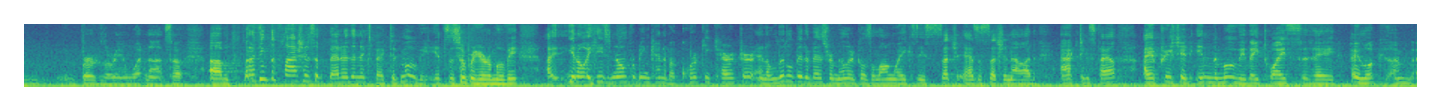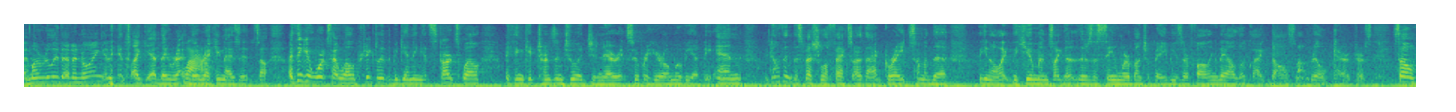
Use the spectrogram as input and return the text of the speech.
burglary and whatnot. So, um, but I think The Flash is a better than expected movie. It's a superhero movie. I, you know, he's known for being kind of a quirky character, and a little bit of Ezra Miller goes a long way because he's such has a, such an odd acting style. I appreciate in the movie they twice say, "Hey, look, I'm, am I really that annoying?" And it's like, yeah, they re- they recognize it. So I think it works out well, particularly at the beginning. It starts well. I think it turns into a generic superhero movie at the end. I don't think the special effects are that great. Some of the, you know, like the humans, like there's a scene where a bunch of babies are falling. They all look like dolls, not real characters. So,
